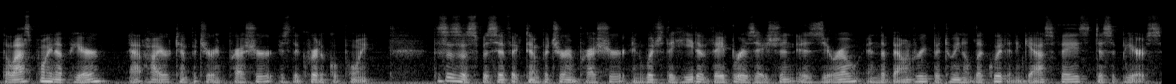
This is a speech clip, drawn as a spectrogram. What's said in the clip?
The last point up here, at higher temperature and pressure, is the critical point. This is a specific temperature and pressure in which the heat of vaporization is zero and the boundary between a liquid and a gas phase disappears.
